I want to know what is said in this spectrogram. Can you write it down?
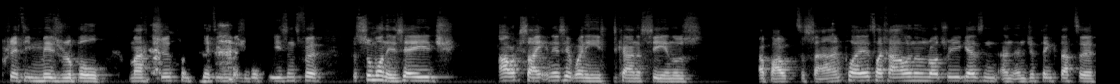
pretty miserable matches, some pretty miserable seasons. For for someone his age, how exciting is it when he's kind of seeing us about to sign players like Allan and Rodriguez? And, and, and do you think that's a,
